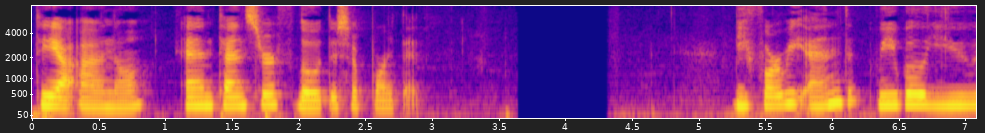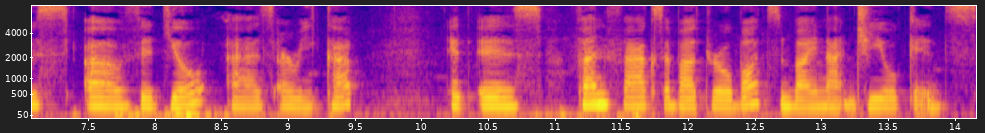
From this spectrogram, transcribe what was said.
Theano, and TensorFlow to support it. Before we end, we will use a video as a recap. It is Fun Facts About Robots by Nat Geo Kids.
